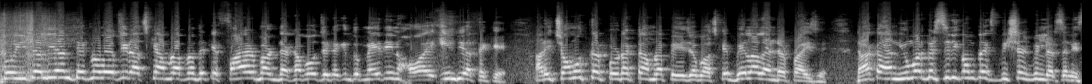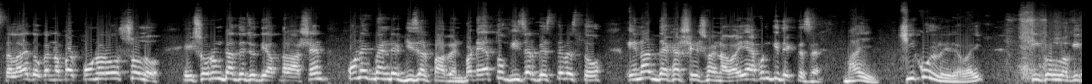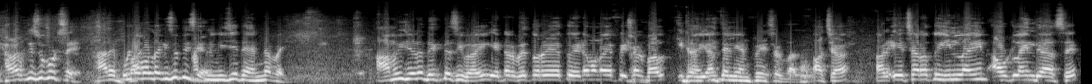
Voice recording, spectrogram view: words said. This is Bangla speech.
তো ইটালিয়ান টেকনোলজির আজকে আমরা আপনাদেরকে ফায়ার বার্ড দেখাবো যেটা কিন্তু মেড ইন হয় ইন্ডিয়া থেকে। আর এই চমৎকার প্রোডাক্টটা আমরা পেয়ে যাব আজকে Belal এন্টারপ্রাইজে Dhaka New Market City Complex Biswas Builders এর নিস্তালায় দোকান নাম্বার পনেরো ষোলো। এই শোরুমটাতে যদি আপনারা আসেন অনেক ব্র্যান্ডের গিজার পাবেন। বাট এত গিজার বেচতে ব্যস্ত এনার দেখা শেষ হয় না ভাই এখন কি দেখতেছেন? ভাই কি করল এরা ভাই? কি করল কি খারাপ কিছু করছে? আরে উল্টা পাল্টা কিছু দিছে? আপনি নিজে দেখেন না ভাই। আমি যেটা দেখতেছি ভাই এটার ভেতরে তো এটা মনে হয় pressure bulb Italian Italian pressure bulb আচ্ছা আর এছাড়া তো ইনলাইন আউটলাইন দেওয়া আছে।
